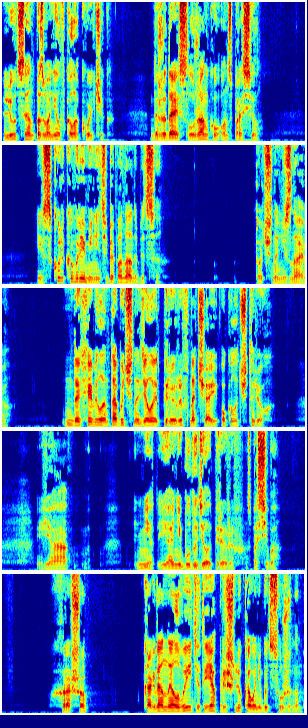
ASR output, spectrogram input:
Люциан позвонил в колокольчик. Дожидаясь служанку, он спросил. «И сколько времени тебе понадобится?» «Точно не знаю». Д. Хевиленд обычно делает перерыв на чай около четырех. «Я... Нет, я не буду делать перерыв, спасибо». «Хорошо. Когда Нелл выйдет, я пришлю кого-нибудь с ужином.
